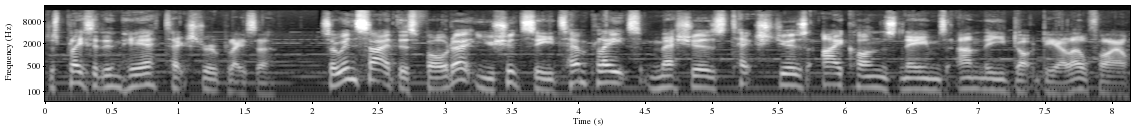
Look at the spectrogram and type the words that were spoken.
just place it in here, texture replacer. So inside this folder, you should see templates, meshes, textures, icons, names, and the .dll file.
